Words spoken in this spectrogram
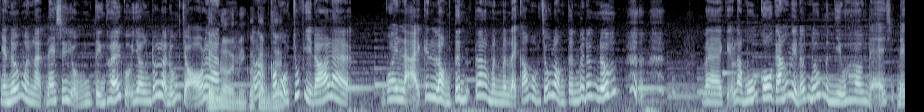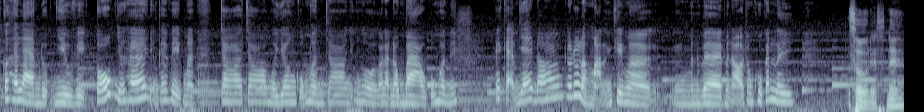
nhà nước mình là đang sử dụng tiền thuế của dân rất là đúng chỗ đó đúng rồi mình có cảm có giác. một chút gì đó là quay lại cái lòng tin tức là mình mình lại có một chút lòng tin với đất nước. Và kiểu là muốn cố gắng vì đất nước mình nhiều hơn để để có thể làm được nhiều việc tốt như thế những cái việc mà cho cho người dân của mình cho những người gọi là đồng bào của mình ấy cái cảm giác đó nó rất là mạnh khi mà mình về mình ở trong khu cách ly そうですね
